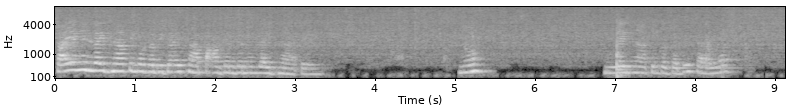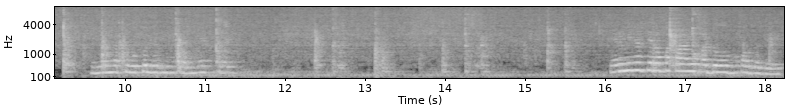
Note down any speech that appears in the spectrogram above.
Sayang yung live natin kagabi guys. Napakaganda ng live natin. No? Yung live natin kagabi, sayang. Yun yung naputol yung internet guys. Pero may natira pa tayong adobo kagabi.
